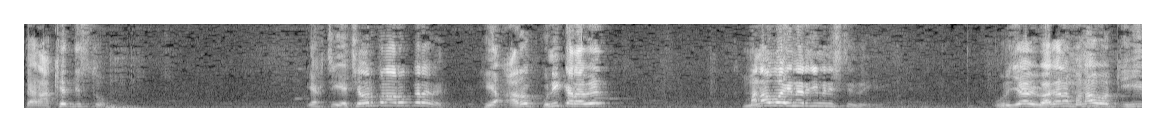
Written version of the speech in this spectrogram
त्या राखेत दिसतो. याच्यावर पण आरोप करावेत. हे आरोप कुणी करावेत? म्हणावं एनर्जी मिनिस्ट्रीने ऊर्जा विभागानं म्हणावं की ही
